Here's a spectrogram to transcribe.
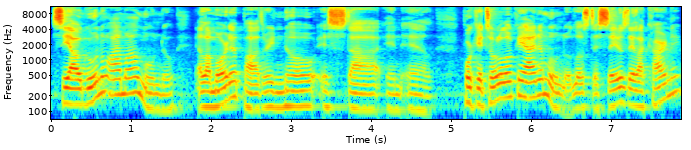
Si alguno ama al mundo, el amor del Padre no está en él. Porque todo lo que hay en el mundo, los deseos de la carne,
